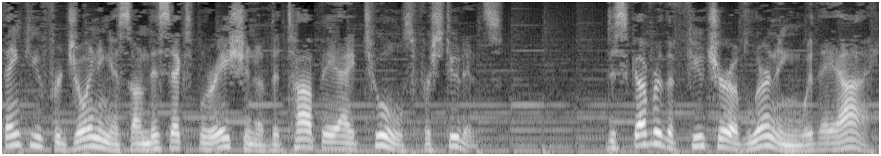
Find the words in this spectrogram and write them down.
Thank you for joining us on this exploration of the top AI tools for students. Discover the future of learning with AI.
